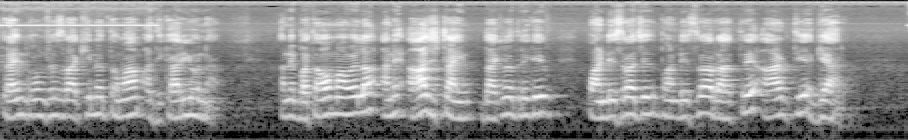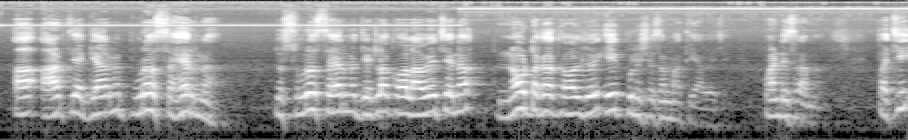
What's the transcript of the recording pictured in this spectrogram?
ક્રાઇમ કોન્ફરન્સ રાખીને તમામ અધિકારીઓના અને બતાવવામાં આવેલા અને આ જ ટાઈમ દાખલા તરીકે પાંડેસરા છે, પાંડેસરા રાત્રે આઠથી અગિયાર. આ આઠથી અગિયાર પૂરા શહેરના જો સુરત શહેરમાં જેટલા કોલ આવે છે, એના નવ ટકા કોલ જો એક પોલીસ સ્ટેશનમાંથી આવે છે, પાંડેસરામાં. પછી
